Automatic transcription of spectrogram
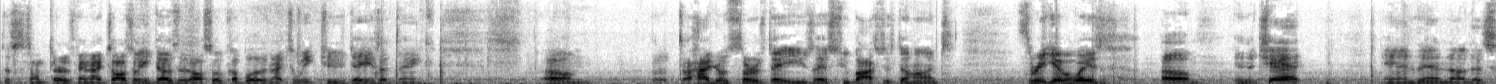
This is on Thursday nights also. He does it also a couple of nights a week, Tuesdays, I think. Um, but the Hydro's Thursday usually has two boxes to hunt. Three giveaways um, in the chat, and then uh, that's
